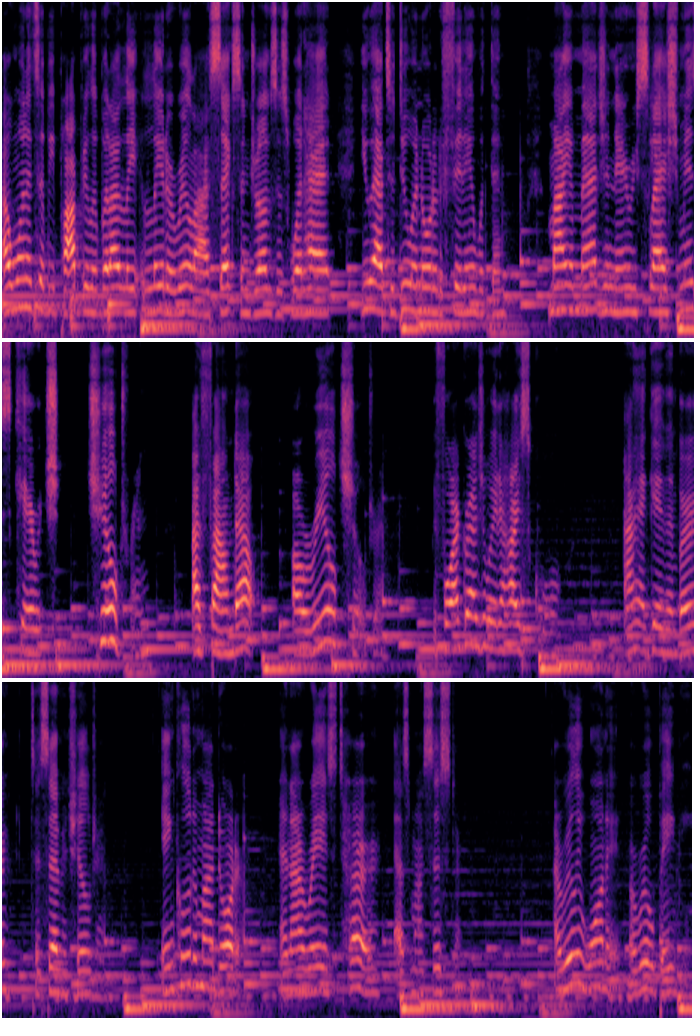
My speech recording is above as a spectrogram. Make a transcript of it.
I wanted to be popular, but I la- later realized sex and drugs is what had you had to do in order to fit in with them. My imaginary slash miscarriage children, I found out, are real children. Before I graduated high school, I had given birth to seven children, including my daughter, and I raised her as my sister. I really wanted a real baby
